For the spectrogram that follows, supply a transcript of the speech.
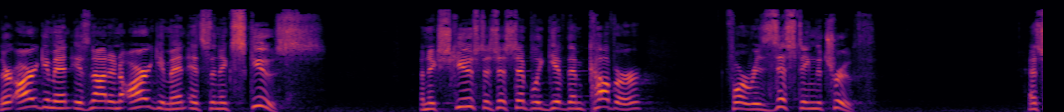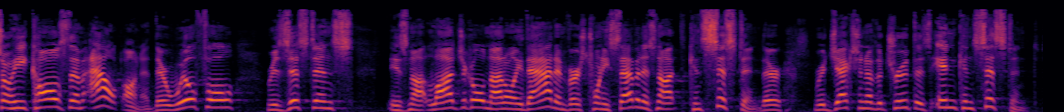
Their argument is not an argument, it's an excuse. An excuse to just simply give them cover for resisting the truth. And so he calls them out on it. Their willful resistance is not logical. Not only that, in verse 27, it's not consistent. Their rejection of the truth is inconsistent.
